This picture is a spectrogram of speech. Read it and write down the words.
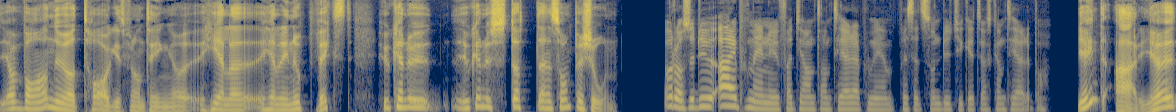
Ja, vad han nu har tagit för någonting och hela, hela din uppväxt. Hur kan, du, hur kan du stötta en sån person? Vadå, så du är arg på mig nu för att jag inte hanterar det här problemet på det sätt som du tycker att jag ska hantera det på? Jag är inte arg. Jag,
